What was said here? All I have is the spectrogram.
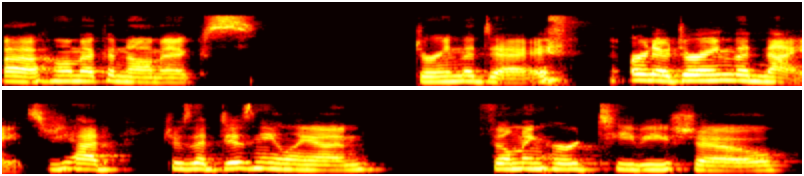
uh, home economics during the day or no during the night. So she had she was at Disneyland filming her TV show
